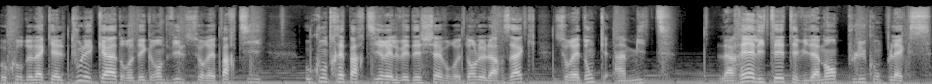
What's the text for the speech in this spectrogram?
au cours de laquelle tous les cadres des grandes villes seraient partis ou compteraient partir élever des chèvres dans le Larzac, serait donc un mythe. La réalité est évidemment plus complexe.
